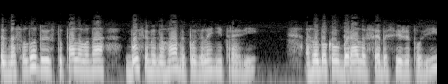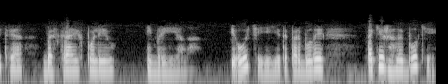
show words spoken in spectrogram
З насолодою ступала вона босими ногами по зеленій траві, глибоко вбирала в себе свіже повітря безкраїх полів і мріяла. І очі її тепер були такі ж глибокі,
